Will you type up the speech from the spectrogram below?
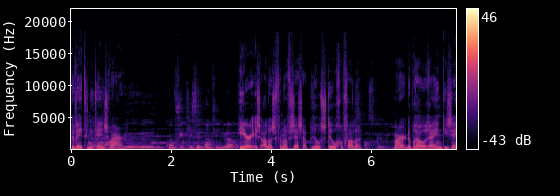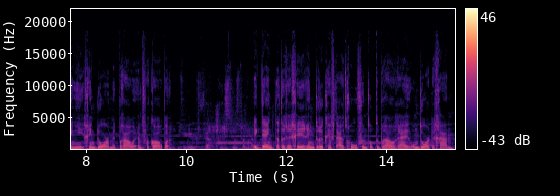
We weten niet eens waar. Hier is alles vanaf 6 april stilgevallen. Maar de brouwerij in Gizenyi ging door met brouwen en verkopen. Ik denk dat de regering druk heeft uitgeoefend op de brouwerij om door te gaan.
